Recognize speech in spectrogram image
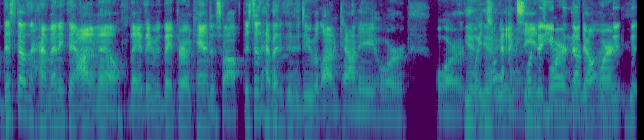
this doesn't have anything. I don't know. They they they throw Kansas off. This doesn't have anything to do with Loudoun County or or Yeah, which yeah, yeah, yeah. they're work or don't lo- work. They, they,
